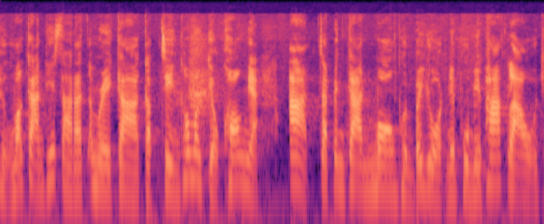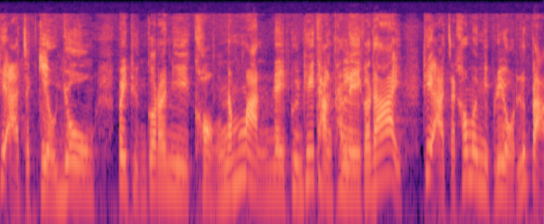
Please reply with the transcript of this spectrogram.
ถึงว่าการที่สหรัฐอเมริกากับจีนเข้ามาเกี่ยวข้องเนี่ยอาจจะเป็นการมองผลประโยชน์ในภูมิภาคเราที่อาจจะเกี่ยวโยง ไปถึงกรณีของน้ำมันในพื้นที่ทางทะเลก็ได้ ที่อาจจะเข้ามามีประโยชน์หรือเปล่า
